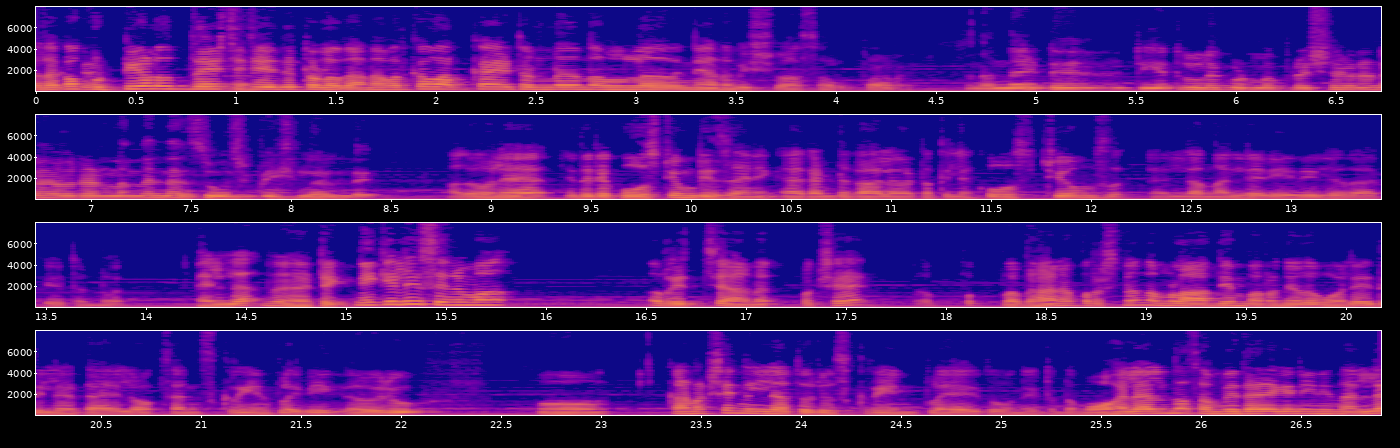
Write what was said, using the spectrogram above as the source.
അതൊക്കെ കുട്ടികൾ ഉദ്ദേശിച്ച് ചെയ്തിട്ടുള്ളതാണ്. അവർക്ക് വർക്കായിട്ടുണ്ട് എന്നുള്ളത് തന്നെയാണ് വിശ്വാസം. ഉറപ്പാണ്. നന്നായിട്ട് തിയേറ്ററിലെ കുടുംബ പ്രേക്ഷകരുടെ ഒരെണ്ണം തന്നെ സൂചിപ്പിക്കുന്നുണ്ട്. അതുപോലെ ഇതിന്റെ കോസ്റ്റ്യൂം ഡിസൈനിങ് രണ്ട് കാലഘട്ടത്തിലെ കോസ്റ്റ്യൂംസ് എല്ലാം നല്ല രീതിയിൽ ഇതാക്കിയിട്ടുണ്ട്. എല്ലാ ടെക്നിക്കലി സിനിമ റിച്ച് ആണ്. പക്ഷേ പ്രധാന പ്രശ്നം നമ്മൾ ആദ്യം പറഞ്ഞതുപോലെ ഇതിലെ ഡയലോഗ്സ് ആൻഡ് സ്ക്രീൻ പ്ലേ ഒരു കണക്ഷൻ ഇല്ലാത്ത ഒരു സ്ക്രീൻ പ്ലേ ആയി തോന്നിയിട്ടുണ്ട്. മോഹൻലാൽ എന്ന സംവിധായകൻ ഇനി നല്ല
